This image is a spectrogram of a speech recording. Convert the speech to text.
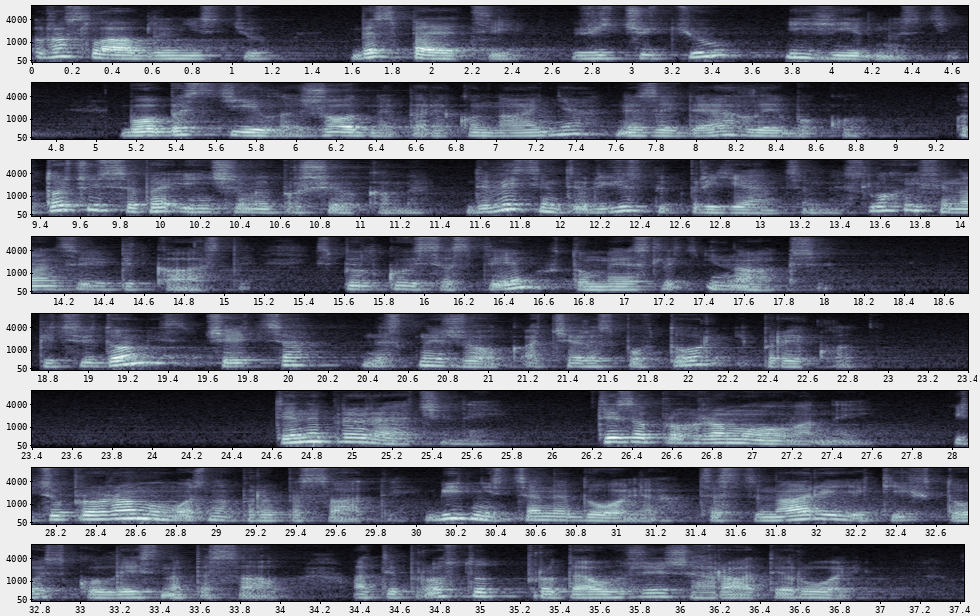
розслабленістю, безпеці, відчуттю і гідності. Бо без тіла жодне переконання не зайде глибоко. Оточуй себе іншими прошивками. Дивись інтерв'ю з підприємцями, слухай фінансові підкасти, спілкуйся з тим, хто мислить інакше. Підсвідомість вчиться не з книжок, а через повтор і приклад. Ти не приречений, ти запрограмований. І цю програму можна переписати. Бідність це не доля, це сценарій, який хтось колись написав, а ти просто продовжуєш грати роль.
